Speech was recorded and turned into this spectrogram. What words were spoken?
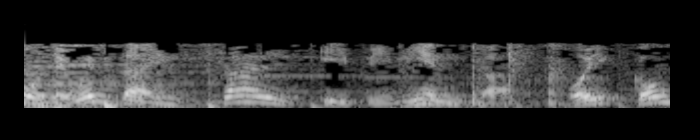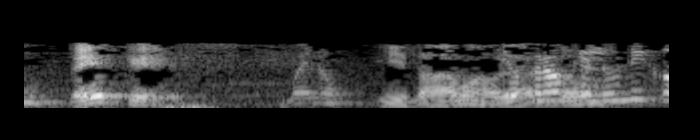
Estamos de vuelta en Sal y Pimienta, hoy con Peques. Bueno, y estábamos yo creo que el único,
